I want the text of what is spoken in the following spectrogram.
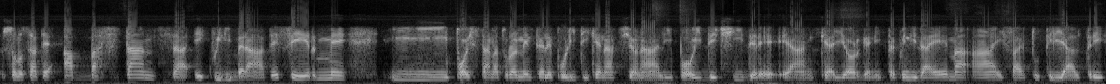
sono state abbastanza equilibrate, ferme, i, poi sta naturalmente alle politiche nazionali poi decidere e anche agli organi, quindi da EMA, AIFA e tutti gli altri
